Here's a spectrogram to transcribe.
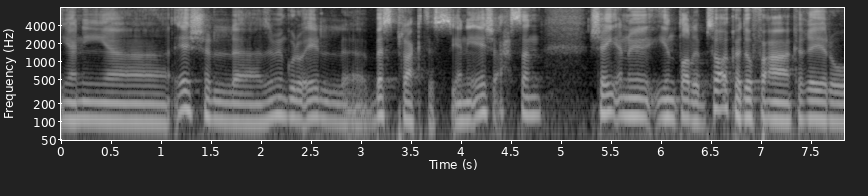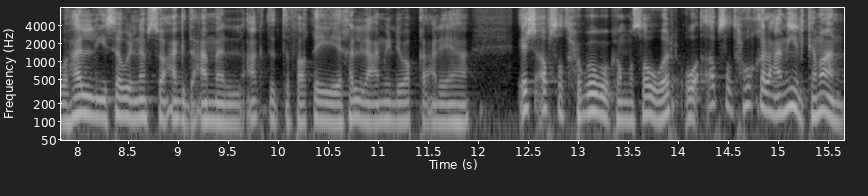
يعني آه، إيش ال- زي ما يقولوا إيه البست براكتس يعني إيش أحسن شيء إنه ينطلب؟ سواء كدفعة كغيره هل يسوي لنفسه عقد عمل عقد اتفاقية يخلي العميل يوقع عليها؟ إيش أبسط حقوقه كمصور وأبسط حقوق العميل كمان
